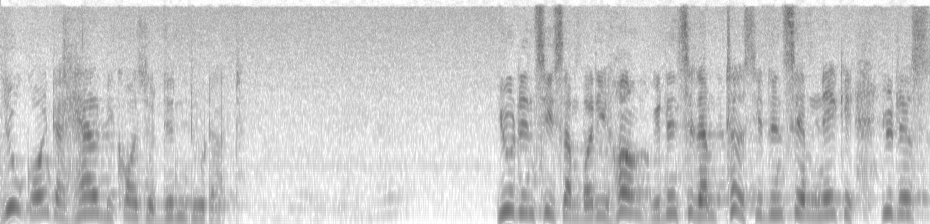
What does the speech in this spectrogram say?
You're going to hell because you didn't do that. You didn't see somebody hungry, you didn't see them thirsty, you didn't see them naked, you just,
